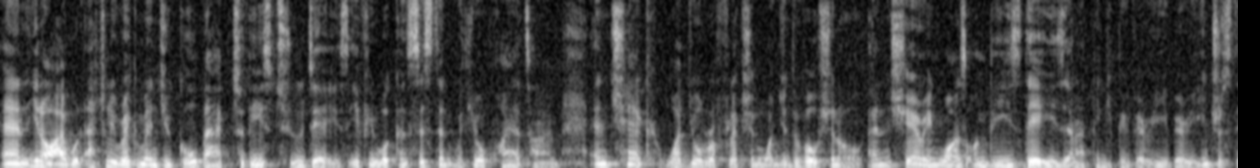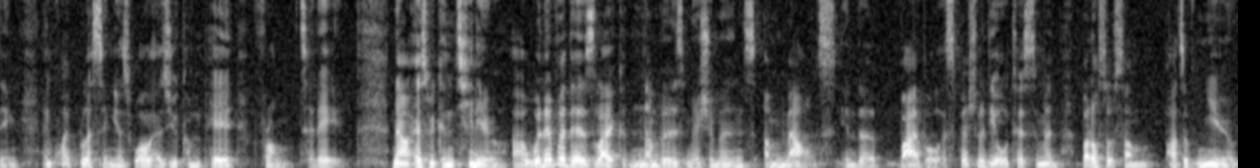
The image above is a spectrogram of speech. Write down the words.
And, you know, I would actually recommend you go back to these two days if you were consistent with your quiet time and check what your reflection, what your devotional and sharing was on these days. And I think it'd be very, very interesting and quite blessing as well as you compare from today. Now, as we continue, uh, whenever there's like numbers, measurements, amounts in the Bible, especially the Old Testament, but also some parts of New,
